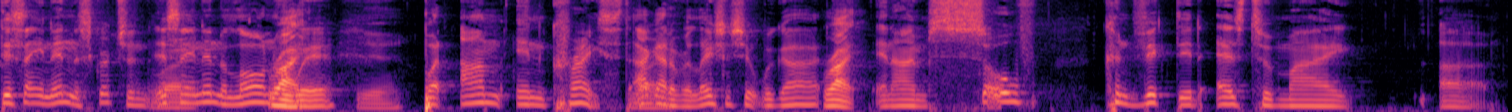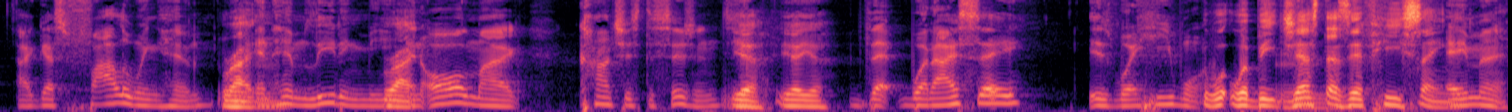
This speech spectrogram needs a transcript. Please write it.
this ain't in the scripture, this Right. ain't in the law Right. nowhere, Yeah. but I'm in Christ. I got a relationship with God, Right. and I'm so convicted as to my uh I guess following him Right. and him leading me Right. and all my conscious decisions Yeah, yeah, yeah. that what I say is what he wants. W- would be just mm. as if he's saying. Amen.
